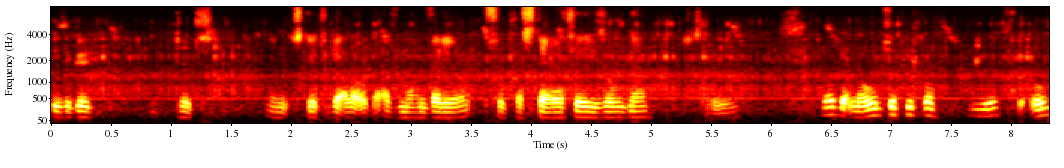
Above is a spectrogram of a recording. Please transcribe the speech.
He's a good dude, and it's good to get a little bit of him on video for posterity. He's old now. Just like. We're getting old, you people. Yes, old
